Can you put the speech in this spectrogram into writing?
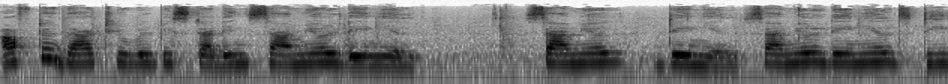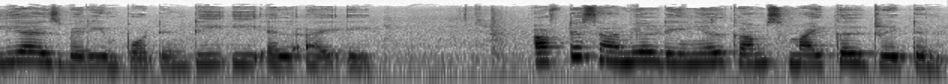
After that you will be studying Samuel Daniel. Samuel Daniel. Samuel Daniel's Delia is very important. D E L I A. After Samuel Daniel comes Michael Drayton.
